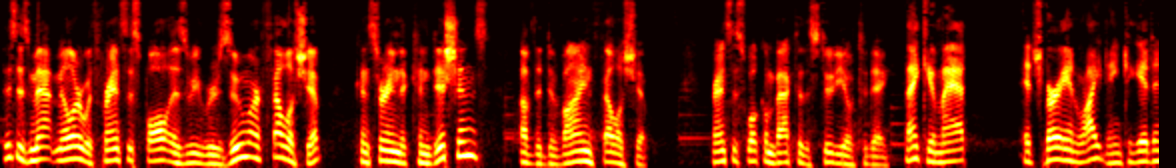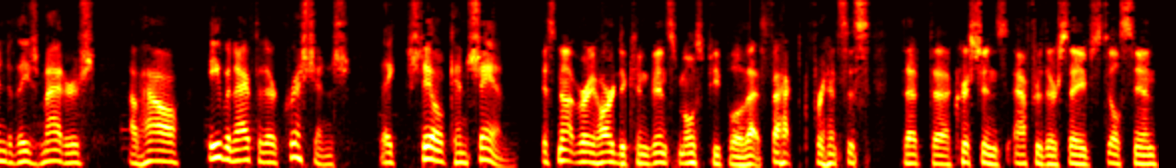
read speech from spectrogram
This is Matt Miller with Francis Ball as we resume our fellowship concerning the conditions of the divine fellowship. Francis, welcome back to the studio today. Thank you, Matt. It's very enlightening to get into these matters of how even after they're Christians, they still can sin. It's not very hard to convince most people of that fact, Francis, that uh, Christians after they're saved still sin.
